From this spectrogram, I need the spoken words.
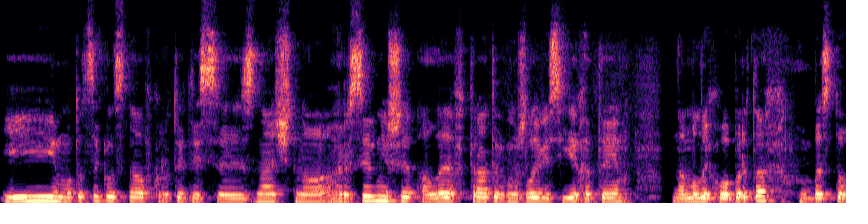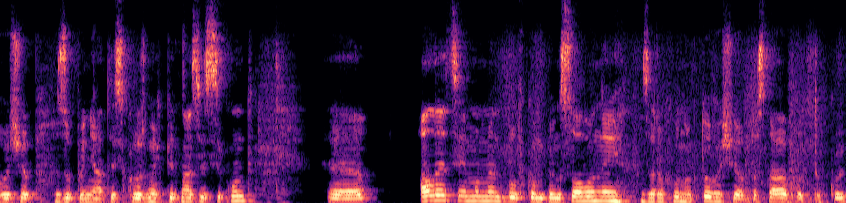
І мотоцикл став крутитись е, значно агресивніше, але втратив можливість їхати на малих обертах без того, щоб зупинятись кожних 15 секунд. Е, Але цей момент був компенсований за рахунок того, що я поставив от таку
